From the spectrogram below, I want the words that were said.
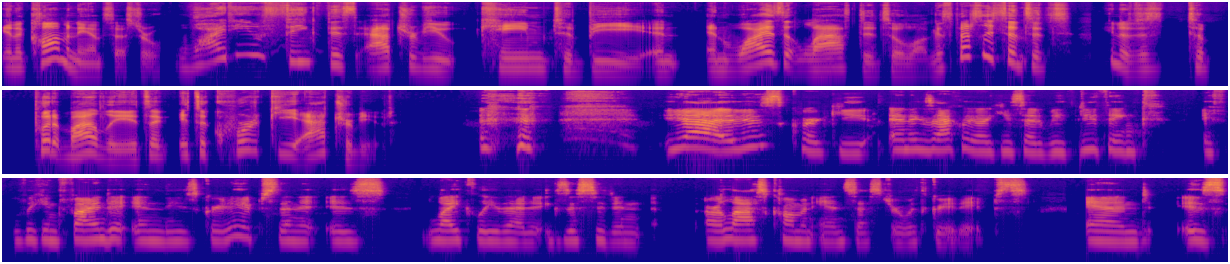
in a common ancestor. Why do you think this attribute came to be and and why has it lasted so long? Especially since it's, you know, just to put it mildly, it's a it's a quirky attribute. yeah, it is quirky. And exactly like you said, we do think if we can find it in these great apes, then it is likely that it existed in our last common ancestor with great apes and is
